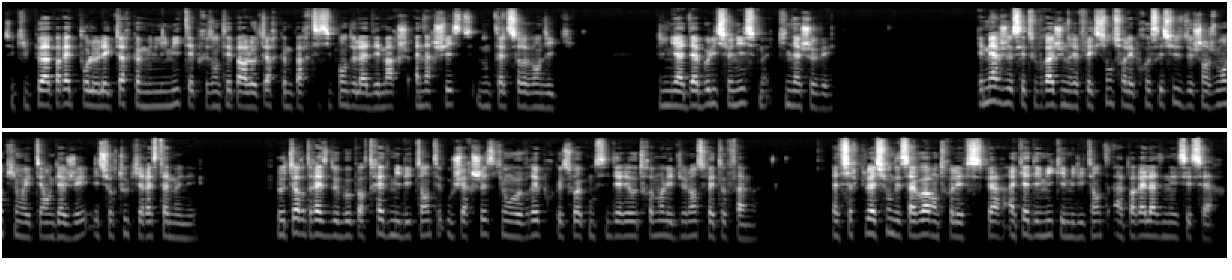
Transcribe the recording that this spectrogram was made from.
Ce qui peut apparaître pour le lecteur comme une limite est présenté par l'auteur comme participant de la démarche anarchiste dont elle se revendique. Il n'y a d'abolitionnisme qu'inachevé. Émerge de cet ouvrage une réflexion sur les processus de changement qui ont été engagés et surtout qui restent à mener. L'auteur dresse de beaux portraits de militantes ou chercheuses qui ont œuvré pour que soient considérées autrement les violences faites aux femmes. La circulation des savoirs entre les sphères académiques et militantes apparaît là nécessaire.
